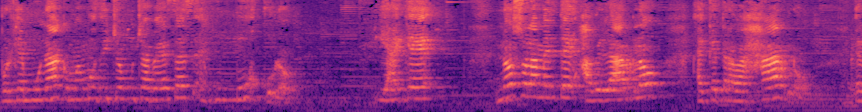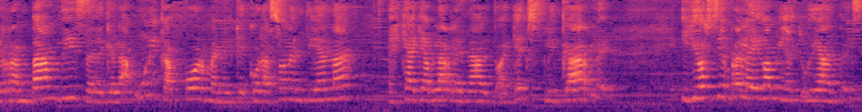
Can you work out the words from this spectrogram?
Porque emuná, como hemos dicho muchas veces, es un músculo. Y hay que no solamente hablarlo, hay que trabajarlo el Rambam dice de que la única forma en la que el corazón entienda es que hay que hablarle en alto, hay que explicarle. Y yo siempre le digo a mis estudiantes,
